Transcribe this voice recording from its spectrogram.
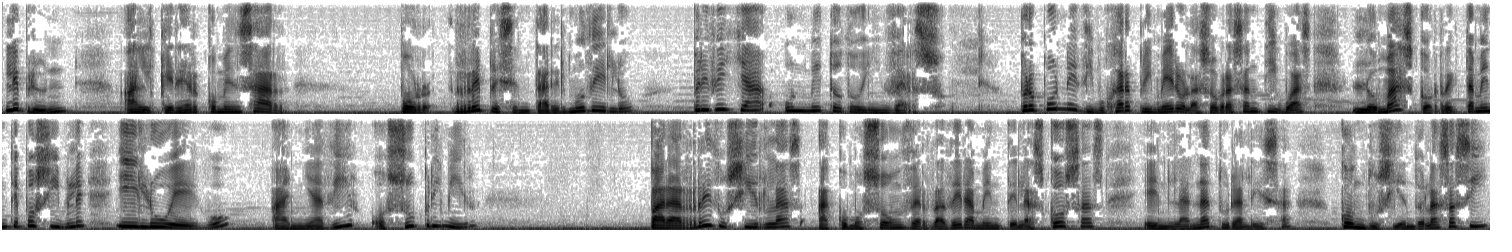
Lebrun, al querer comenzar por representar el modelo, prevé ya un método inverso. Propone dibujar primero las obras antiguas lo más correctamente posible y luego añadir o suprimir para reducirlas a como son verdaderamente las cosas en la naturaleza, conduciéndolas así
